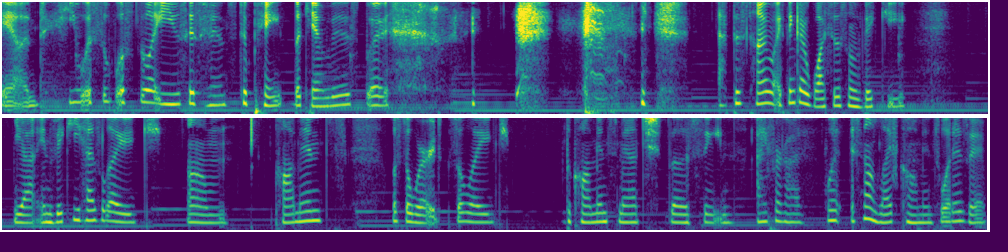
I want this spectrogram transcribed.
and he was supposed to like use his hands to paint the canvas, but at this time, I think I watched this on Viki. Yeah, and Viki has like um comments. What's the word? So like the comments match the scene. I forgot what. It's not live comments. What is it?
